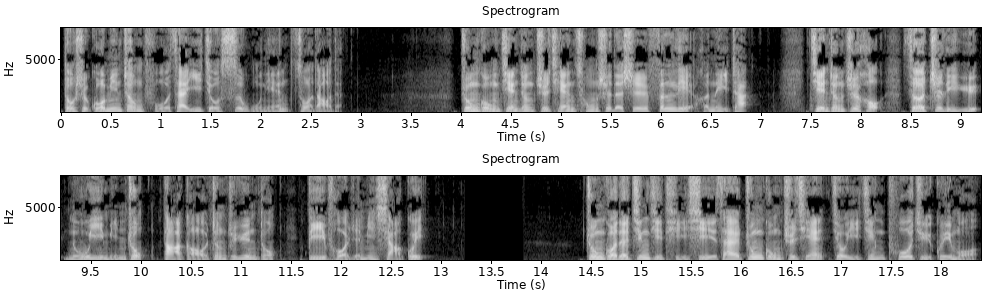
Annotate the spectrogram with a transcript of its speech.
都是国民政府在一九四五年做到的。中共建政之前从事的是分裂和内战，建政之后则致力于奴役民众，大搞政治运动，逼迫人民下跪。中国的经济体系在中共之前就已经颇具规模。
